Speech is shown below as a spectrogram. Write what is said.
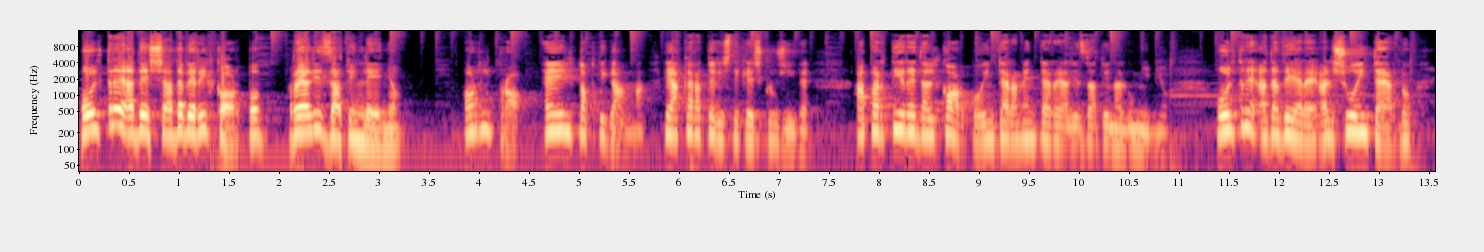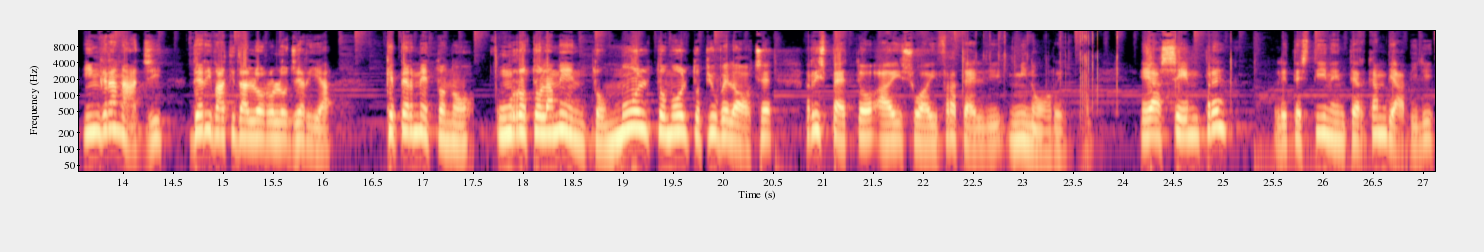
oltre ad, esse, ad avere il corpo realizzato in legno. Orly Pro è il top di gamma e ha caratteristiche esclusive, a partire dal corpo interamente realizzato in alluminio, oltre ad avere al suo interno ingranaggi derivati dall'orologeria che permettono un rotolamento molto molto più veloce rispetto ai suoi fratelli minori e ha sempre le testine intercambiabili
